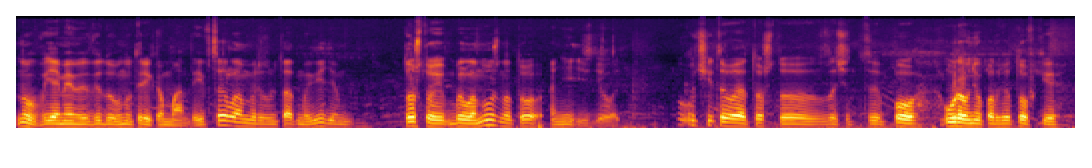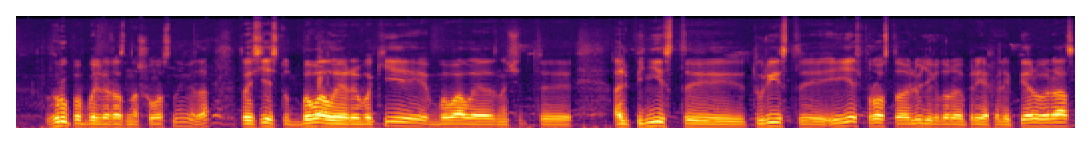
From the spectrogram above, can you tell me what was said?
Ну, я имею в виду внутри команды. И в целом результат мы видим. То, что было нужно, то они и сделали. Учитывая то, что значит, по уровню подготовки группы были разношерстными, да, то есть есть тут бывалые рыбаки, бывалые, значит, э, альпинисты, туристы, и есть просто люди, которые приехали первый раз,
